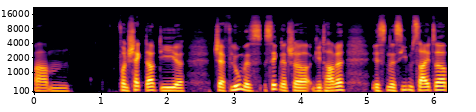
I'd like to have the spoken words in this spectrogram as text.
ähm, von Schecter. Die Jeff Loomis Signature Gitarre ist eine Siebenseiter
